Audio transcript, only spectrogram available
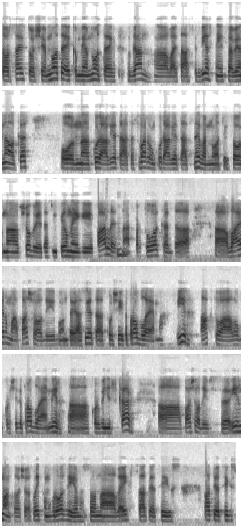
caur saistošiem noteikumiem noteikt gan, vai tās ir viesnīca vai vienalga kas, un uh, kurā vietā tas var un kurā vietā tas nevar notikt. Un, uh, šobrīd esmu pilnīgi pārliecināts par to, ka uh, vairumā pašvaldību un tajās vietās, kur šī problēma ir aktuāla un kur šī problēma ir, kur viņas skar, pašvaldības izmanto šos likuma grozījumus un veiks attiecīgus, attiecīgus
